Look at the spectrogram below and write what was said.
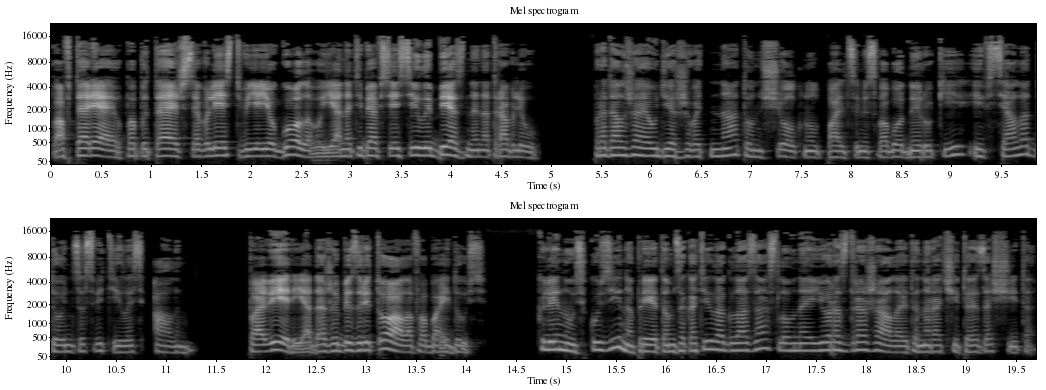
Повторяю, попытаешься влезть в ее голову, я на тебя все силы бездны натравлю. Продолжая удерживать Нат, он щелкнул пальцами свободной руки, и вся ладонь засветилась алым. Поверь, я даже без ритуалов обойдусь. Клянусь, кузина при этом закатила глаза, словно ее раздражала эта нарочитая защита.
